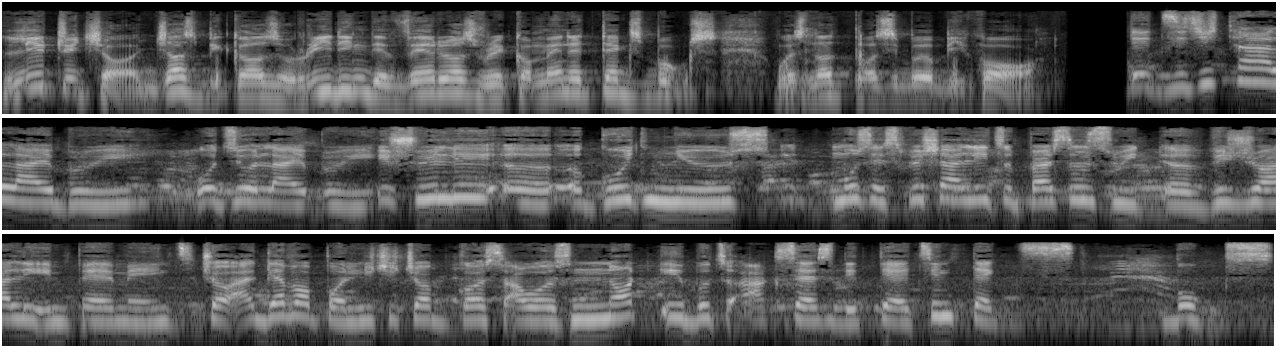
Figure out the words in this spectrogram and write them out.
literature, just because reading the various recommended textbooks was not possible before. The digital library, audio library, is really a, a, good news, most especially to persons with uh, visually impairment. So I gave up on literature because I was not able to access the 13 textbooks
